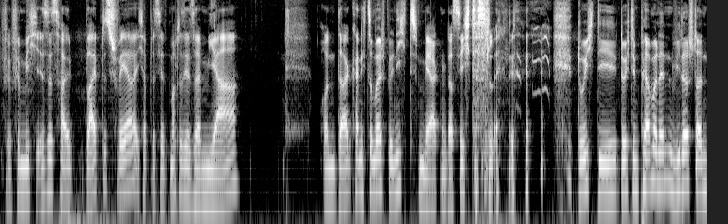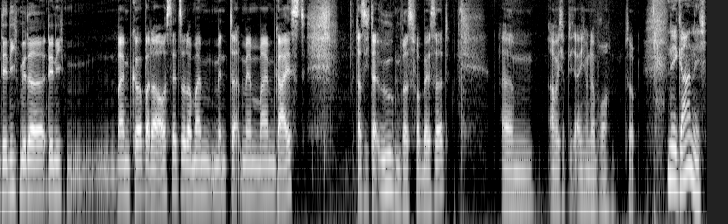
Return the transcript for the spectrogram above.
für, für mich ist es halt, bleibt es schwer. Ich habe das jetzt, mache das jetzt seit einem Jahr und da kann ich zum Beispiel nicht merken, dass ich das durch die, durch den permanenten Widerstand, den ich mir da, den ich meinem Körper da aussetze oder meinem, meinem Geist, dass sich da irgendwas verbessert. Ähm, aber ich habe dich eigentlich unterbrochen. Sorry. Nee, gar nicht.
